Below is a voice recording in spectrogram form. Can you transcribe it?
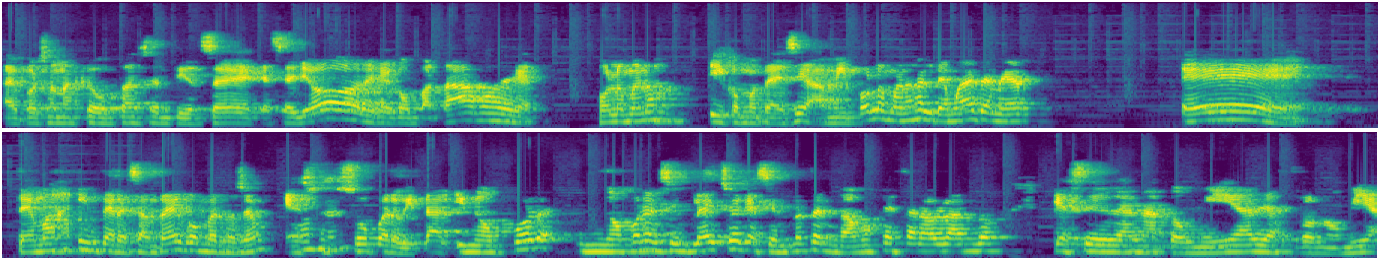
Hay personas que buscan sentirse, qué sé yo, de que compartamos, de que, por lo menos, y como te decía, a mí por lo menos el tema de tener eh, temas interesantes de conversación es Ujú. súper vital. Y no por, no por el simple hecho de que siempre tengamos que estar hablando que si de anatomía, de astronomía,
